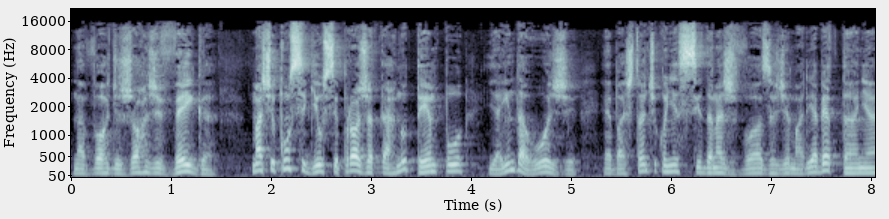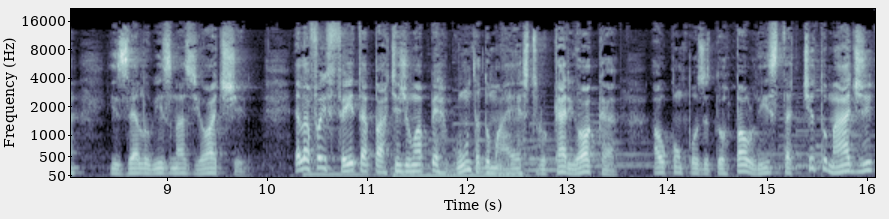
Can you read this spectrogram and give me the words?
na voz de Jorge Veiga, mas que conseguiu se projetar no tempo e ainda hoje é bastante conhecida nas vozes de Maria Bethânia e Zé Luiz Maziotti. Ela foi feita a partir de uma pergunta do maestro carioca ao compositor paulista Tito Madi,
